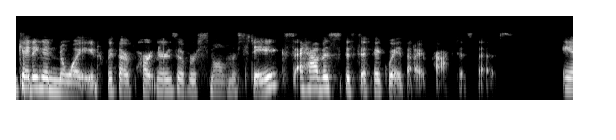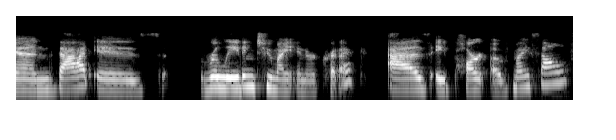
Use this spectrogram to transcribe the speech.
getting annoyed with our partners over small mistakes, I have a specific way that I practice this. And that is relating to my inner critic as a part of myself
